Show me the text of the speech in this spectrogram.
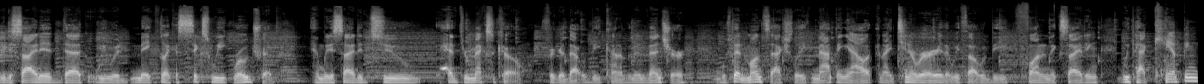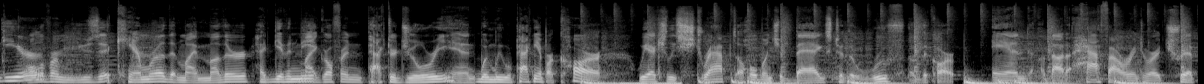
We decided that we would make like a six week road trip, and we decided to head through Mexico. Figured that would be kind of an adventure. We spent months actually mapping out an itinerary that we thought would be fun and exciting. We packed camping gear, all of our music, camera that my mother had given me. My girlfriend packed her jewelry, and when we were packing up our car, we actually strapped a whole bunch of bags to the roof of the car. And about a half hour into our trip,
